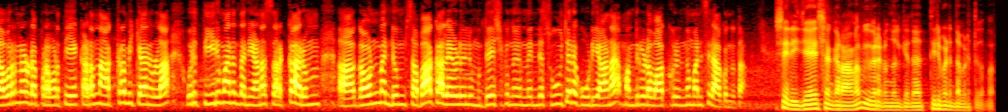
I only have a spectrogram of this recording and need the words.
ഗവർണറുടെ പ്രവൃത്തിയെ കടന്നാക്രമിക്കാനുള്ള ഒരു തീരുമാനം തന്നെയാണ് സർക്കാരും ഗവൺമെന്റും സഭാ കാലയളവിലും ഉദ്ദേശിക്കുന്നതിന്റെ സൂചന കൂടിയാണ് മന്ത്രിയുടെ വാക്കുകളിൽ നിന്ന് മനസ്സിലാക്കുന്നത് ശരി ജയശങ്കറാണ് വിവരങ്ങൾ നൽകിയത്. തിരുവനന്തപുരത്ത് നിന്ന്.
